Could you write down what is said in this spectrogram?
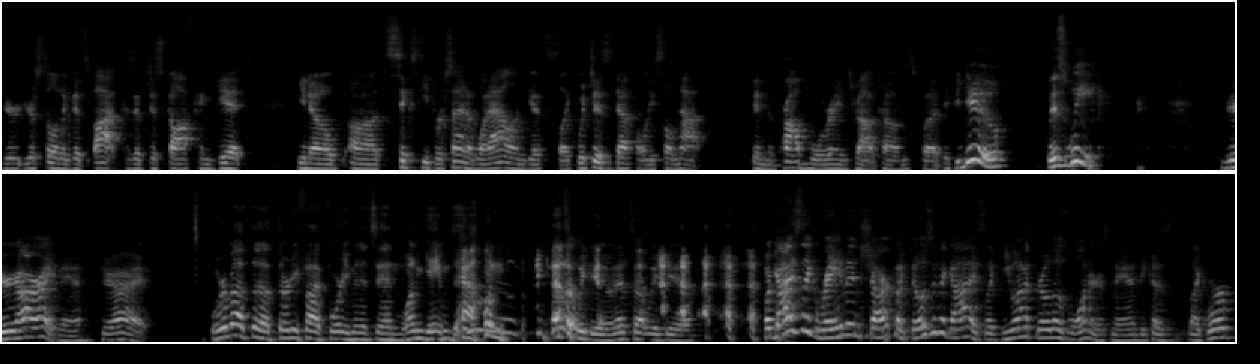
you're you're still in a good spot because if just Goff can get, you know, uh, sixty percent of what Allen gets, like which is definitely still not in the probable range of outcomes. But if you do this week, you're all right, man. You're all right. We're about the 35, 40 minutes in, one game down. That's what we do. That's what we do. But guys like Raymond Chark, like those are the guys. Like you want to throw those oneers, man, because like we're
